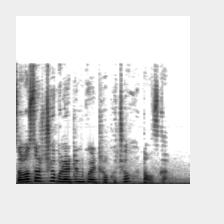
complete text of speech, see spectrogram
সমস্ত বুলেটিন এটি রাখুছ নমস্কার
